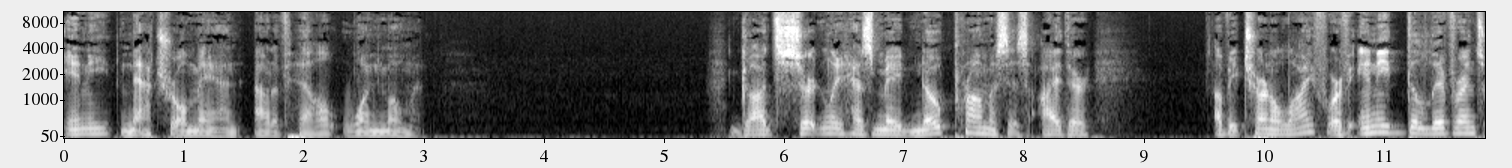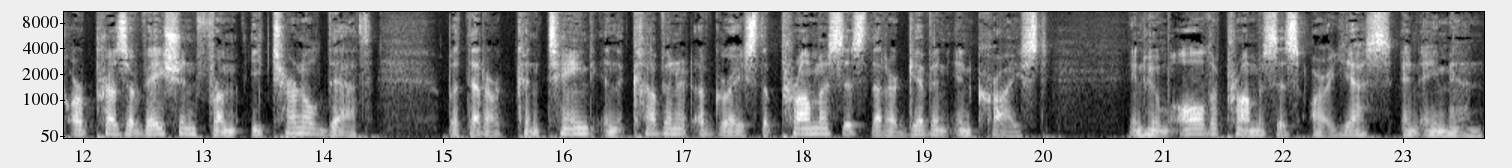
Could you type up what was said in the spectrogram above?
any natural man out of hell one moment. God certainly has made no promises either of eternal life or of any deliverance or preservation from eternal death, but that are contained in the covenant of grace, the promises that are given in Christ, in whom all the promises are yes and amen.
